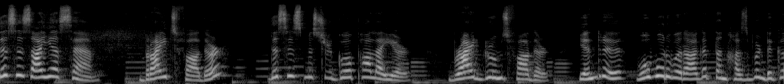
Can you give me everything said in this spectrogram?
this is Ayyasamy bride's father this is Mr Gopal Iyer bridegroom's father என்று ஒவ்வொருவராக தன் ஹஸ்பண்டுக்கு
